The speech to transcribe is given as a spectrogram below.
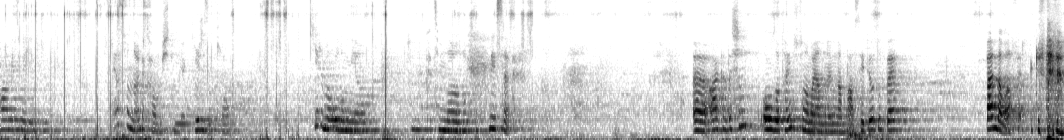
Devam etmeliyim. En son nerede kalmıştım ya? Geri zekalı. Girme oğlum ya. Tüm dikkatim dağıldı. Neyse. Arkadaşım Oğuz Atay'ın tutunamayanlarından bahsediyordu ve ben de bahsetmek istedim.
